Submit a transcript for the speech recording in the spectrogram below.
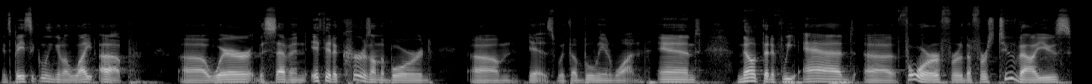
it's basically going to light up uh, where the seven, if it occurs on the board, um, is with a boolean one. And note that if we add uh, four for the first two values,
